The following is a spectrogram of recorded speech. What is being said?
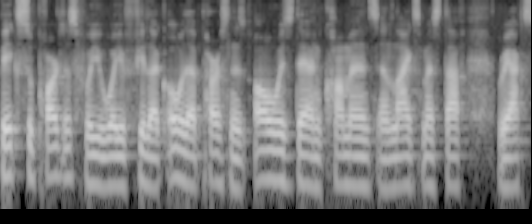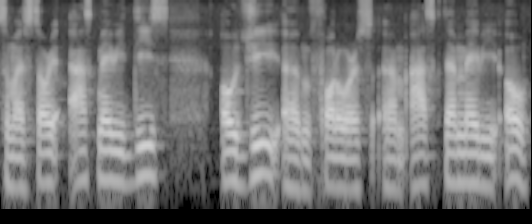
big supporters for you, where you feel like, oh, that person is always there and comments and likes my stuff, reacts to my story. Ask maybe these OG um, followers. Um, ask them maybe, oh.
